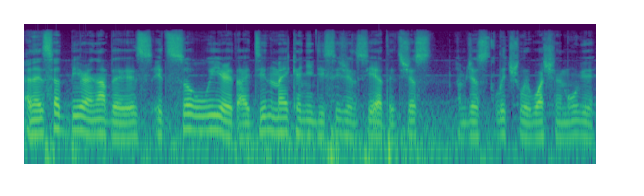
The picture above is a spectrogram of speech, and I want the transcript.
And I said beer and update, it's, it's so weird, I didn't make any decisions yet, it's just, I'm just literally watching a movie.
